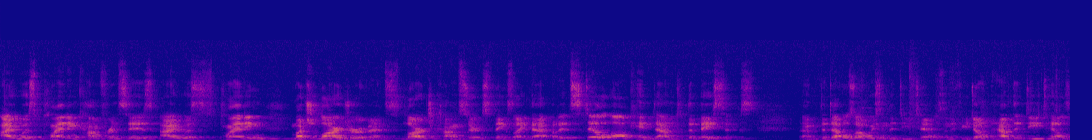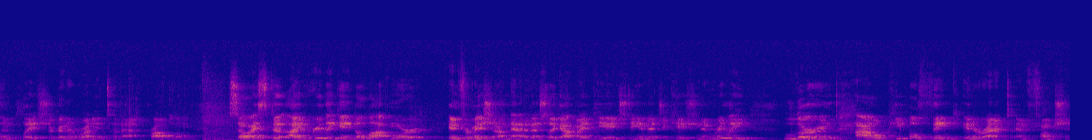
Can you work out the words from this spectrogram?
I was planning conferences, I was planning much larger events, large concerts, things like that, but it still all came down to the basics. Um, the devil's always in the details, and if you don't have the details in place, you're going to run into that problem. So I still, I really gained a lot more information on that. Eventually, I got my PhD in education and really learned how people think, interact, and function.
